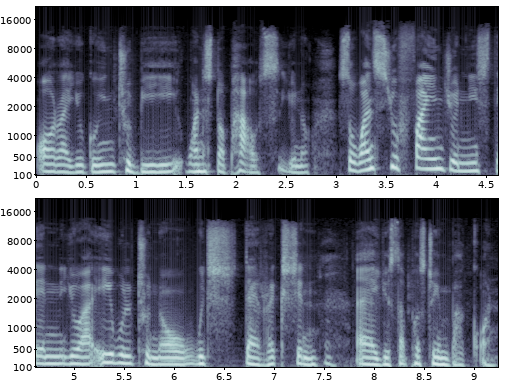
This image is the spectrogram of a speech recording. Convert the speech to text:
Or are you going to be one stop house? You know. So once you find your niche, then you are able to know which direction uh, you're supposed to embark on.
